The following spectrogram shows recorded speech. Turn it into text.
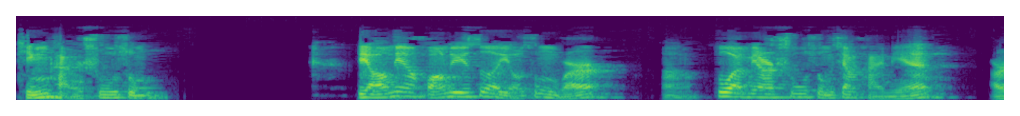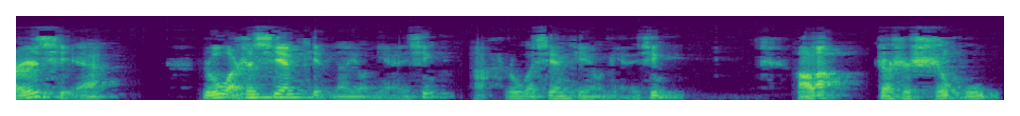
平坦疏松，表面黄绿色有纵纹啊，断面疏松像海绵，而且如果是鲜品呢，有粘性啊。如果鲜品有粘性，好了，这是石斛。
